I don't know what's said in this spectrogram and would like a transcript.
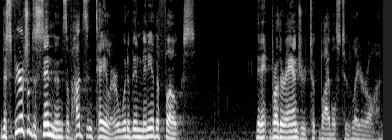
The spiritual descendants of Hudson Taylor would have been many of the folks that Brother Andrew took Bibles to later on.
